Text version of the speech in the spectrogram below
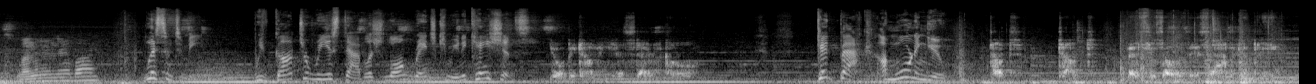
Slenderman nearby? Listen to me. We've got to reestablish long-range communications. You're becoming hysterical. Get back! I'm warning you! Tut, tut. Let's resolve this amicably.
